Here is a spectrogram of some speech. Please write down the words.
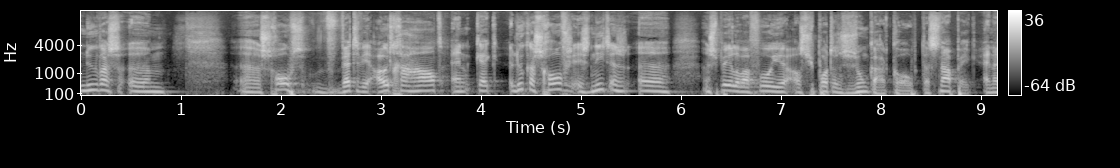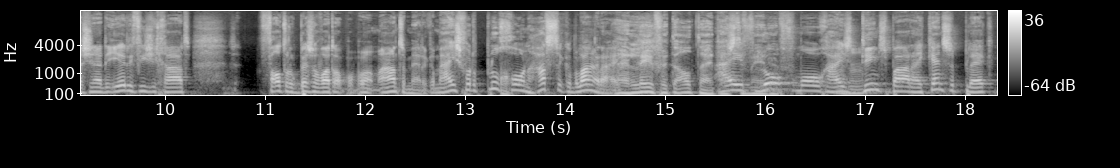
nu was. eh, Schoofs werd er weer uitgehaald. En kijk, Lucas Schoofs is niet een, eh, een speler waarvoor je als supporter een seizoenkaart koopt. Dat snap ik. En als je naar de Eredivisie gaat, valt er ook best wel wat op, op hem aan te merken. Maar hij is voor de ploeg gewoon hartstikke belangrijk. Hij levert altijd. Hij heeft loopvermogen, hij is dienstbaar, hij kent zijn plek. En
